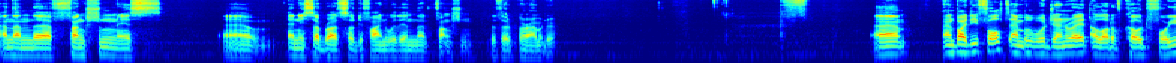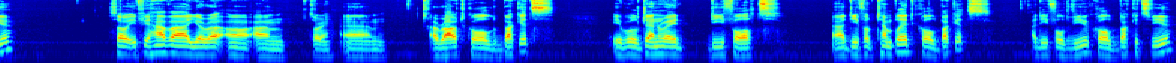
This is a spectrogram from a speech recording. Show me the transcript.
And then the function is um, any subroutes are defined within that function, the third parameter. Um, and by default, Ember will generate a lot of code for you. So if you have a your uh, um, sorry um, a route called buckets, it will generate default a default template called buckets, a default view called buckets view,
